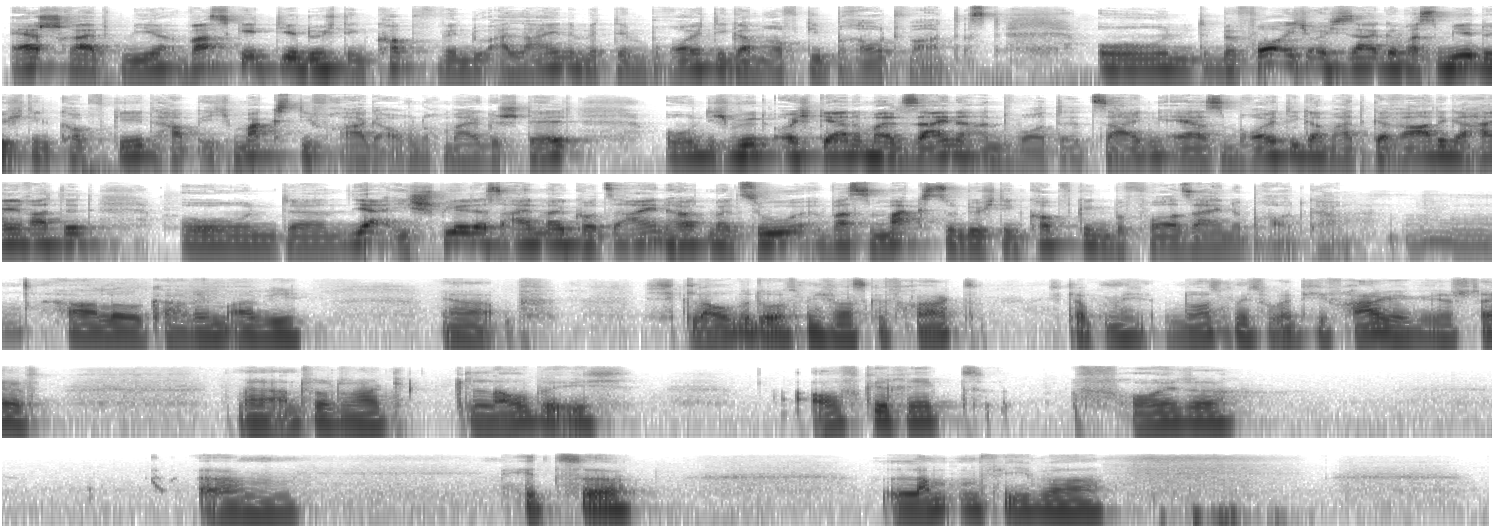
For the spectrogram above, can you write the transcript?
Er schreibt mir, was geht dir durch den Kopf, wenn du alleine mit dem Bräutigam auf die Braut wartest? Und bevor ich euch sage, was mir durch den Kopf geht, habe ich Max die Frage auch nochmal gestellt. Und ich würde euch gerne mal seine Antwort zeigen. Er ist Bräutigam, hat gerade geheiratet. Und äh, ja, ich spiele das einmal kurz ein. Hört mal zu, was Max so durch den Kopf ging, bevor seine Braut kam. Hallo, Karim Abi. Ja, ich glaube, du hast mich was gefragt glaube, du hast mich sogar die Frage gestellt. Meine Antwort war, glaube ich, aufgeregt, Freude, ähm, Hitze, Lampenfieber,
